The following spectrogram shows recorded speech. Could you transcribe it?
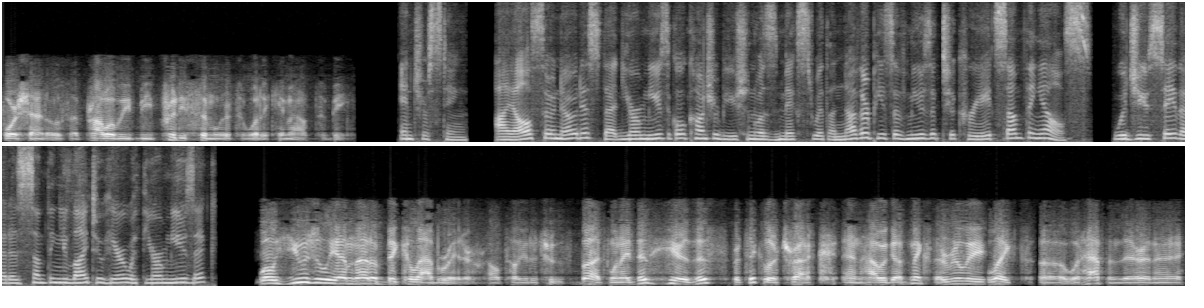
Foreshadows, I'd probably be pretty similar to what it came out to be. Interesting. I also noticed that your musical contribution was mixed with another piece of music to create something else. Would you say that is something you like to hear with your music? Well, usually I'm not a big collaborator, I'll tell you the truth. But when I did hear this particular track and how it got mixed, I really liked uh, what happened there, and I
